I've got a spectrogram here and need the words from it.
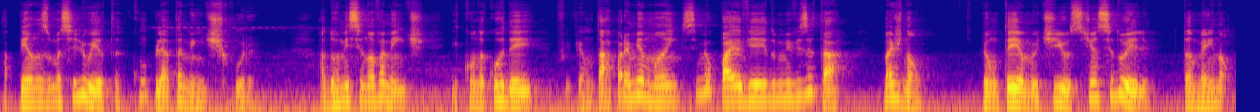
apenas uma silhueta completamente escura. Adormeci novamente e, quando acordei, fui perguntar para minha mãe se meu pai havia ido me visitar, mas não. Perguntei ao meu tio se tinha sido ele, também não.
